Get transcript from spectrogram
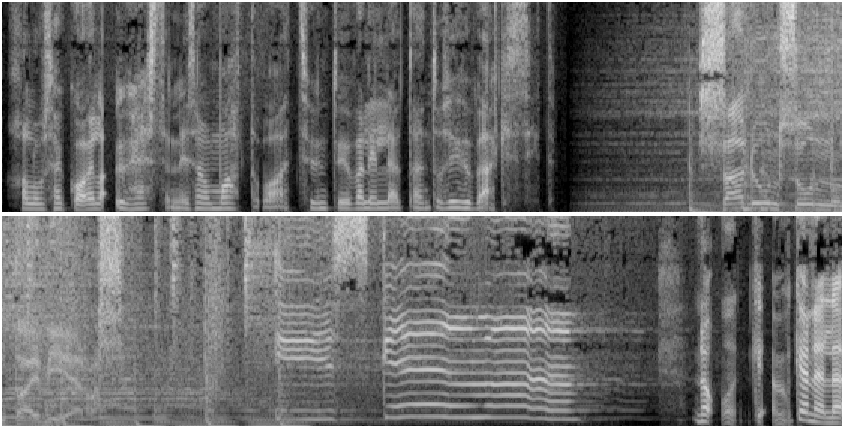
halu sekoilla yhdessä, niin se on mahtavaa, että syntyy välillä jotain tosi hyvääkin siitä. Sadun sunnuntai vieras. No, kenelle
